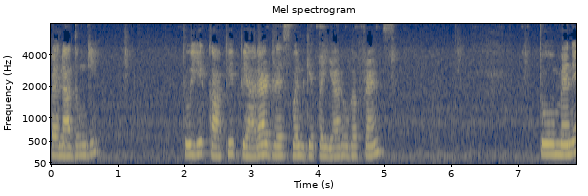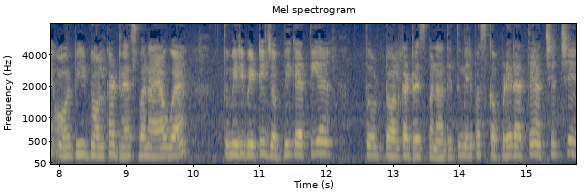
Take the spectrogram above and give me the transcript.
पहना दूँगी। तो ये काफ़ी प्यारा ड्रेस बन के तैयार होगा फ्रेंड्स तो मैंने और भी डॉल का ड्रेस बनाया हुआ है। तो मेरी बेटी जब भी कहती है तो डॉल का ड्रेस बना देती हूँ मेरे पास कपड़े रहते हैं अच्छे अच्छे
